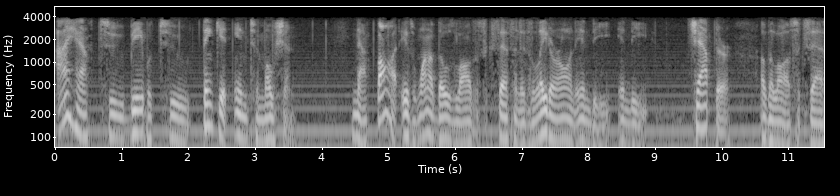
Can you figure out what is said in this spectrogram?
I have to be able to think it into motion. Now, thought is one of those laws of success, and is later on in the in the chapter of the law of success.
